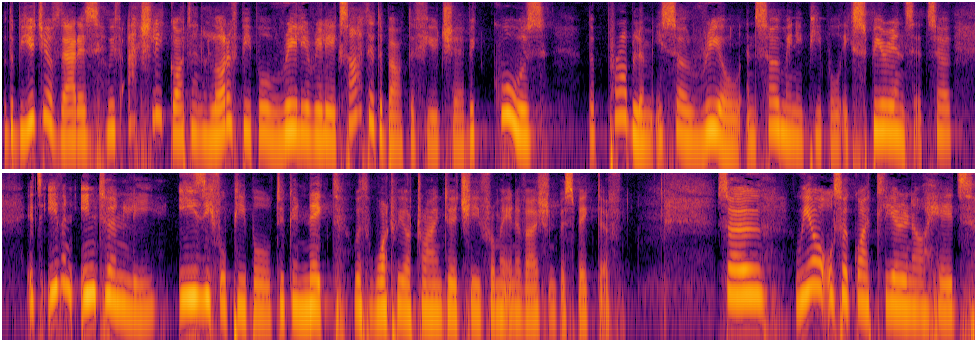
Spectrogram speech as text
the beauty of that is we've actually gotten a lot of people really, really excited about the future because the problem is so real and so many people experience it. So it's even internally easy for people to connect with what we are trying to achieve from an innovation perspective. So we are also quite clear in our heads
